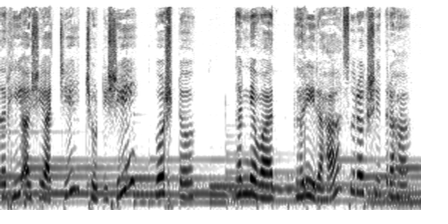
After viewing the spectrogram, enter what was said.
तर ही अशी आजची छोटीशी गोष्ट. धन्यवाद. घरी रहा सुरक्षित रहा.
